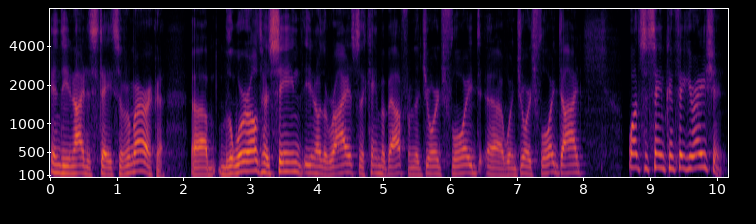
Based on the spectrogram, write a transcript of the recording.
in the United States of America. Uh, the world has seen, you know, the riots that came about from the George Floyd uh, when George Floyd died. Well, it's the same configuration,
